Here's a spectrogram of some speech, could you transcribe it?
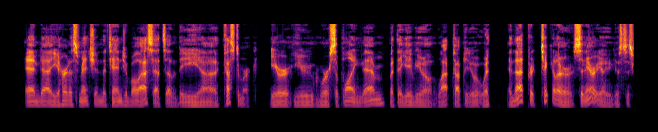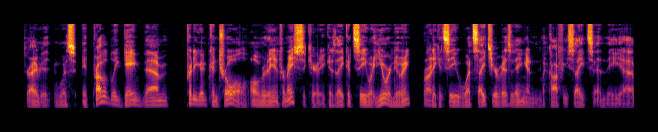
And uh, you heard us mention the tangible assets of the uh, customer. You're, you were supplying them, but they gave you a laptop to do it with. And that particular scenario you just described, it was, it probably gave them pretty good control over the information security because they could see what you were doing Right. They could see what sites you're visiting and the coffee sites and the uh,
